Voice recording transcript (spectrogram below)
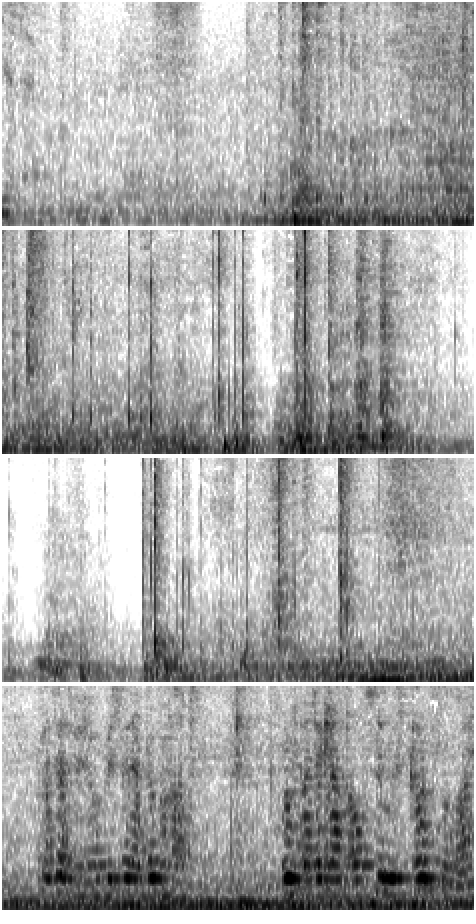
Yes. Das heißt, wir haben ein bisschen abgebracht. Und bei der Glasausbildung ist ganz normal.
